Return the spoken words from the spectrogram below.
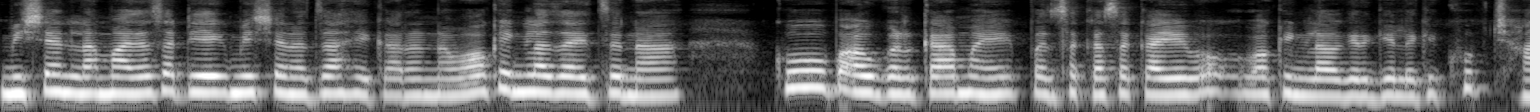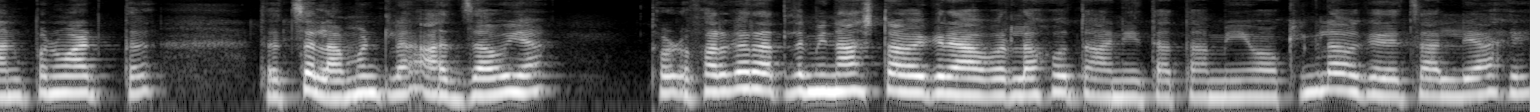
मिशनला माझ्यासाठी एक मिशनच आहे कारण वॉकिंगला जायचं ना खूप अवघड काम आहे. पण सकाळ सकाळी वॉकिंगला वगैरे गेलं की खूप छान पण वाटतं. तर चला म्हटलं आज जाऊया. थोडंफार घरातलं मी नाश्ता वगैरे आवरला होता आणि आता मी वॉकिंगला वगैरे चालली आहे.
